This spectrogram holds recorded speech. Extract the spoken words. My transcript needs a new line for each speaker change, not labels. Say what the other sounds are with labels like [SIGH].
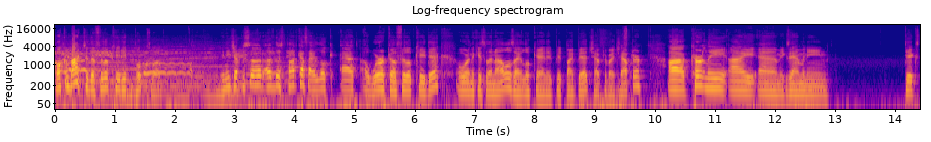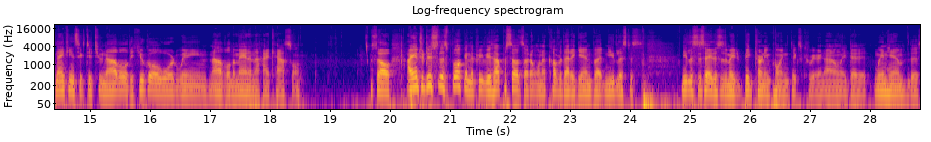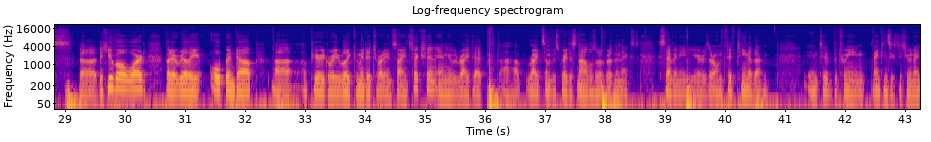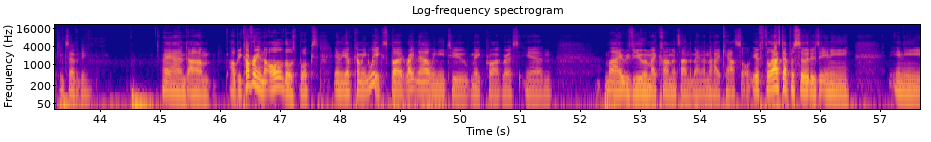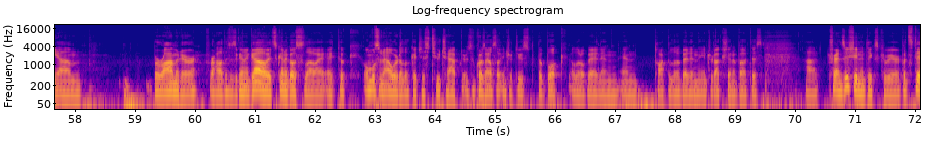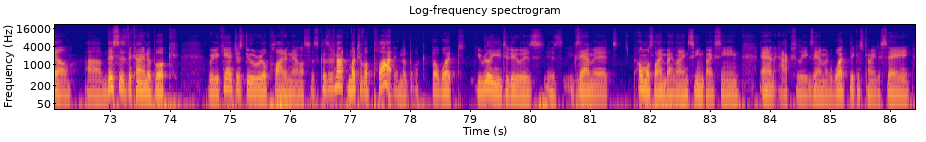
Welcome back to the Philip K. Dick Book Club. In each episode of this podcast, I look at a work of Philip K. Dick, or in the case of the novels, I look at it bit by bit, chapter by chapter. Uh, currently, I am examining Dick's 1962 novel, the Hugo Award winning novel, The Man in the High Castle. So, I introduced this book in the previous episode, so I don't want to cover that again, but needless to Needless to say, this is a major, big turning point in Dick's career. Not only did it win him this the the Hugo Award, but it really opened up uh, a period where he really committed to writing science fiction, and he would write that uh, write some of his greatest novels over the next seven eight years. There are only fifteen of them into between 1962 and 1970, and um, I'll be covering all of those books in the upcoming weeks. But right now, we need to make progress in my review and my comments on the Man in the High Castle. If the last episode is any any um, barometer for how this is going to go, it's going to go slow. I, I, took almost an hour to look at just two chapters. Of course, I also introduced the book a little bit and and talked a little bit in the introduction about this uh, transition in Dick's career. But still, um, this is the kind of book where you can't just do a real plot analysis because there's not much of a plot in the book. But what you really need to do is is examine it almost line by line, scene by scene, and actually examine what Dick is trying to say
